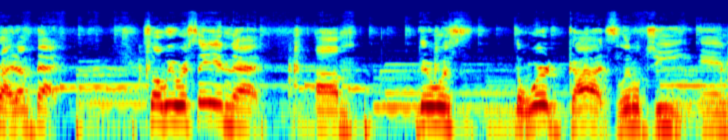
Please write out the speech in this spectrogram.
Right, I'm back. So we were saying that um, there was the word God's little g in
